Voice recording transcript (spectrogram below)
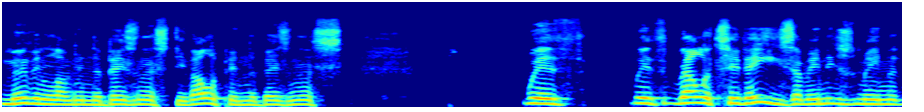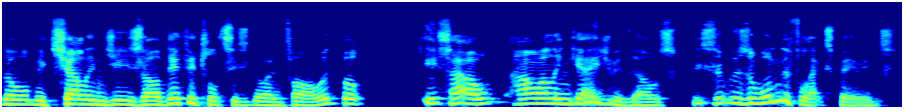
moving along in the business, developing the business with with relative ease. I mean, it doesn't mean that there won't be challenges or difficulties going forward, but it's how how I'll engage with those. It's, it was a wonderful experience,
